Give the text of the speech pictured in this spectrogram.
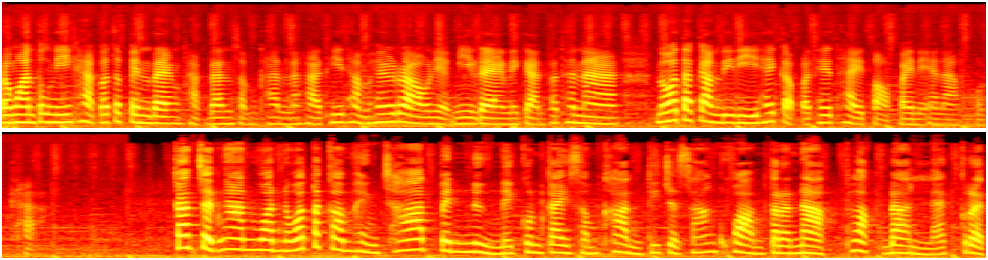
รางวัลตรงนี้ค่ะก็จะเป็นแรงผลักดันสำคัญนะคะ ที่ทำให้เราเนี่ยมีแรงในการพัฒนานวัตกรรมดีๆ ให้กับประเทศไทยต่อไปในอนาคตค่ะ การจัดงานวันนวัตกรรมแห่งชาติเป็นหนึ่งในกลไกสำคัญที่จะสร้างความตระหนักผลักดันและกระ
